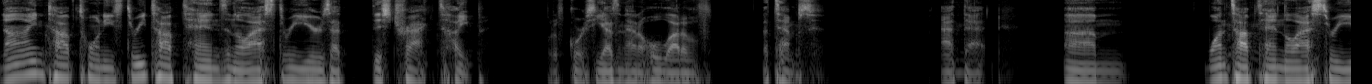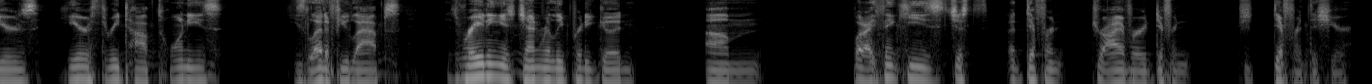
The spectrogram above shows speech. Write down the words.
Nine top 20s, three top 10s in the last three years at this track type. But of course, he hasn't had a whole lot of attempts at that. Um, one top 10 the last three years. Here, three top 20s. He's led a few laps. His rating is generally pretty good. Um, but I think he's just a different driver, different different this year.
